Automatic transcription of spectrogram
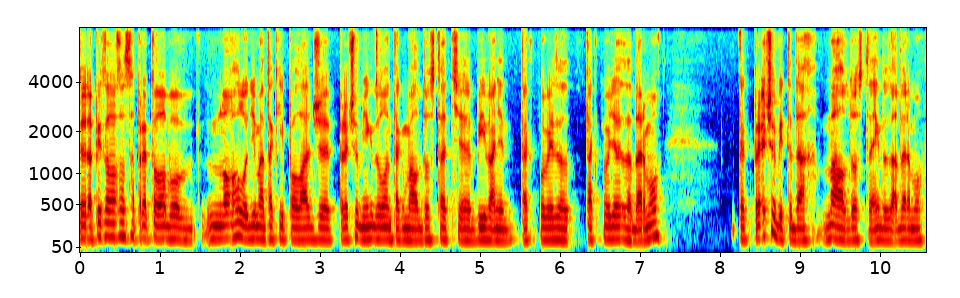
Teda pýtal som sa preto, lebo mnoho ľudí má taký pohľad, že prečo by niekto len tak mal dostať eh, bývanie, tak povedať, tak povedať zadarmo. Tak prečo by teda mal dostať niekto zadarmo?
